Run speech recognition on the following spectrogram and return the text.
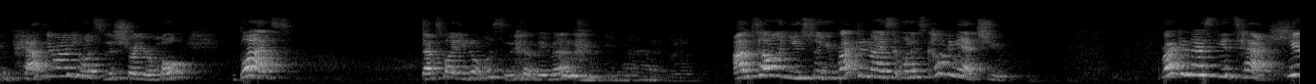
the path you're on. He wants to destroy your hope. But that's why you don't listen to him, amen? I'm telling you so you recognize it when it's coming at you. Recognize the attack. Hear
